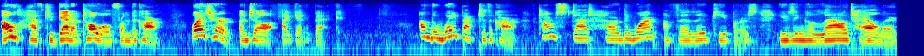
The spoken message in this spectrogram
I'll have to get a towel from the car. Wait here until I get back. On the way back to the car, Tom's dad heard one of the zookeepers using a loud howler,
